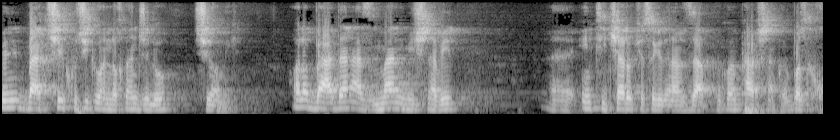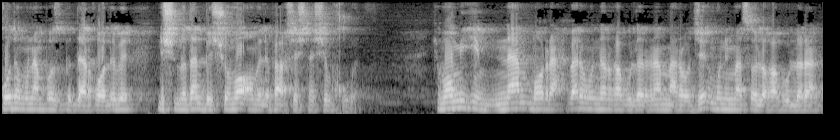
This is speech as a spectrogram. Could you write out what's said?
ببینید بچه کوچیک رو انداختن جلو چیا میگه حالا بعدا از من میشنوید این تیکر رو کسی که دارن ضبط می‌کنن پخش نکنید باز خودمونم باز در قالب نشون دادن به شما عامل پخشش نشیم خوبه. که ما میگیم نه ما رهبرمون رو قبول دارن نه مراجعمون این مسائل رو قبول دارن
